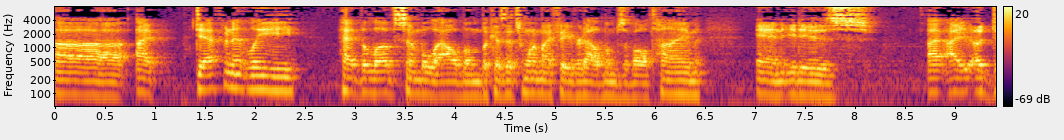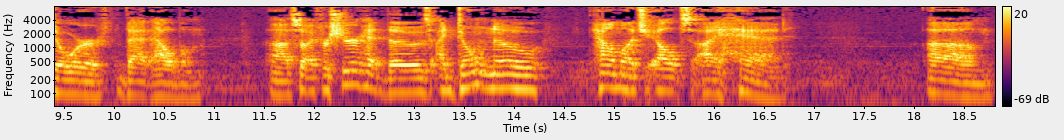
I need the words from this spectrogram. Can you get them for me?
Uh, I definitely had the Love Symbol album because it's one of my favorite albums of all time. And it is, I, I adore that album. Uh, so I for sure had those. I don't know how much else I had. Um,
